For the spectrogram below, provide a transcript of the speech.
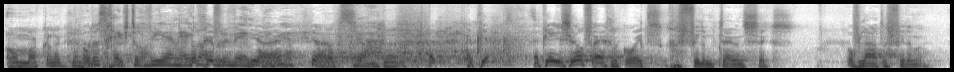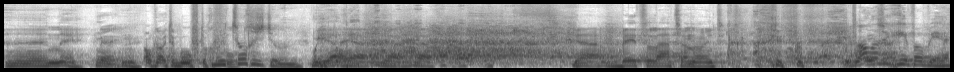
oh, makkelijk. ja. Oh, dat geeft toch weer een hele Dat andere wending, ja, hè? hè? Ja, dat- ja. Heb, heb, jij, heb jij jezelf eigenlijk ooit gefilmd tijdens seks? Of laten filmen? Eh, nee. Nee, ook nooit de behoefte Moet je gevoeld? toch eens doen. Moet je ja, toch- ja, ja, ja. Ja, beter laat dan nooit. Alles een keer proberen.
